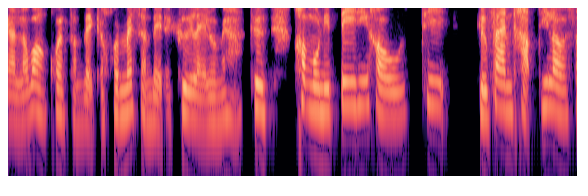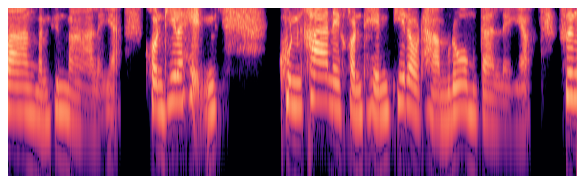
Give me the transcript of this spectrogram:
กันระหว่างคนสำเร็จกับคนไม่สำเร็จคืออะไรรู้ไหมคะคือ community ที่เขาที่หรือแฟนคลับที่เราสร้างมันขึ้นมาอะไรเงี้ย คนที่เราเห็นคุณค่าใน content ที่เราทำร่วมกันอะไรเงี้ย ซึ่ง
